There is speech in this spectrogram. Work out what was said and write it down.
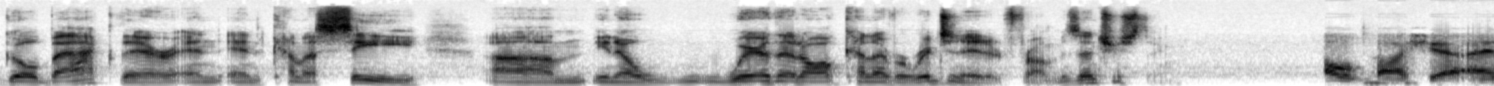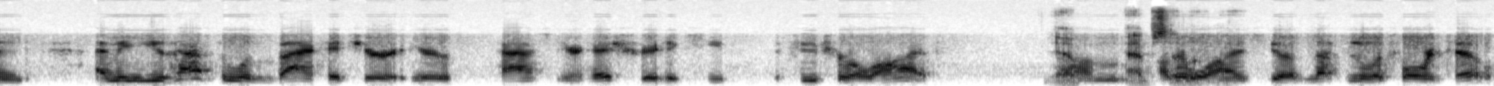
go back there and, and kind of see, um, you know, where that all kind of originated from. is interesting. Oh, gosh, yeah. And, I mean, you have to look back at your, your past and your history to keep the future alive. Yep, um, absolutely. Otherwise, you have nothing to look forward to.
